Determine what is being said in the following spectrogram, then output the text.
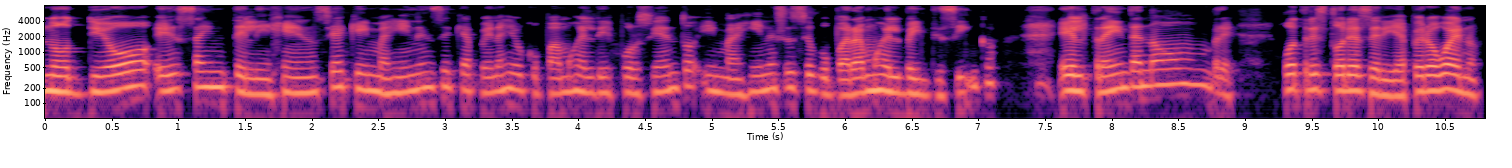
nos dio esa inteligencia que imagínense que apenas ocupamos el 10%, imagínense si ocupáramos el 25, el 30, no, hombre, otra historia sería. Pero bueno,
